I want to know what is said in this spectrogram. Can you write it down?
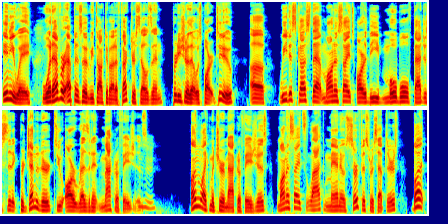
Anyway, whatever episode we talked about effector cells in, pretty sure that was part two, uh, we discussed that monocytes are the mobile phagocytic progenitor to our resident macrophages. Mhm. Unlike mature macrophages, monocytes lack mannose surface receptors, but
